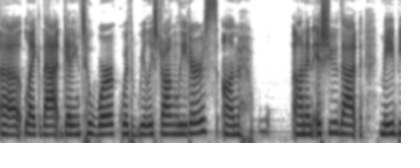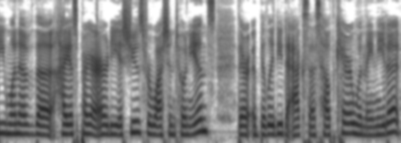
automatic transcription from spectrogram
uh, like that, getting to work with really strong leaders on on an issue that may be one of the highest priority issues for Washingtonians, their ability to access health care when they need it.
